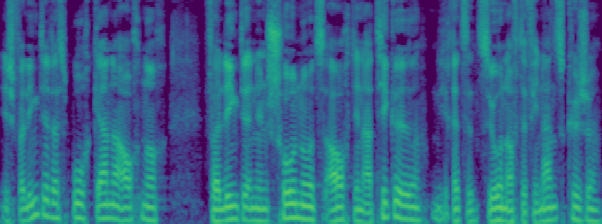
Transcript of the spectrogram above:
Ich verlinke dir das Buch gerne auch noch, verlinke dir in den Shownotes auch den Artikel und die Rezension auf der Finanzküche.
